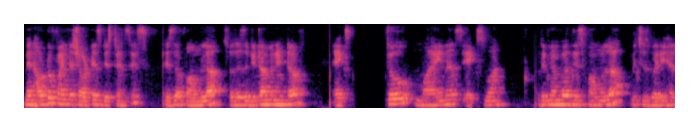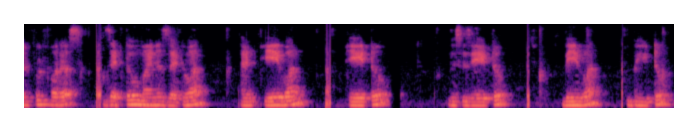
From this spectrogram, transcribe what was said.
Then how to find the shortest distances is the formula. So there's a determinant of x2 minus x1. Remember this formula, which is very helpful for us. z2 minus z1 and a1, a2. This is a2, b1, b2,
